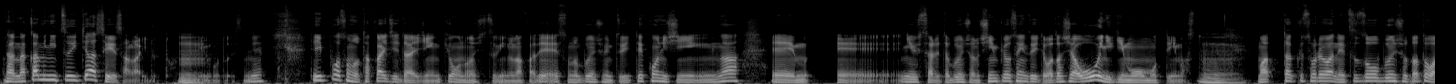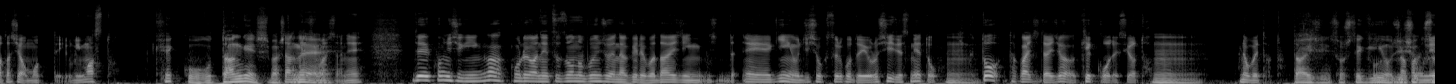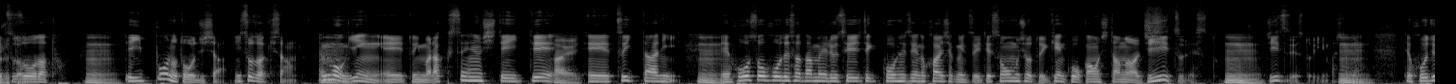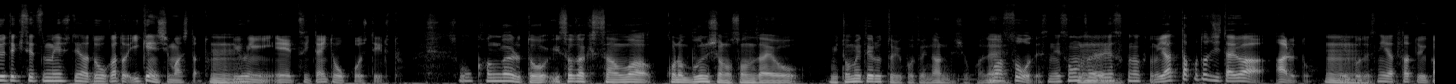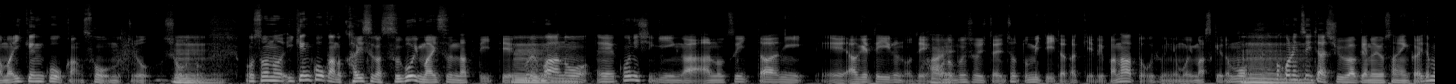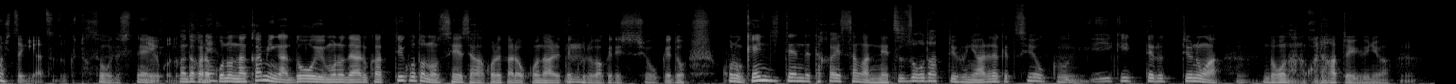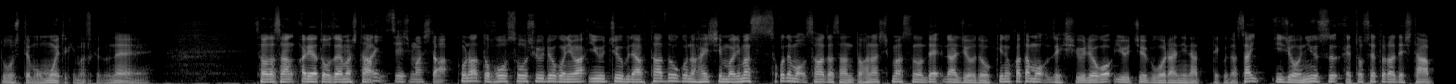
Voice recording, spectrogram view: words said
だから中身については精査がいるということですね。で一方、その高市大臣、今日の質疑の中で、その文書について、小西議員が、えーえー入手された文書の信憑性について私は大いに疑問を持っていますと、うん、全くそれは捏造文書だと私は思っておりますと。結構断言しましたね。断言しましたね。で、小西議員がこれは捏造の文書でなければ大臣、えー議員を辞職することでよろしいですねと聞くと、高市大臣は結構ですよと。うん、述べたと。大臣そして議員を辞職すると。造だと。うん。で一方の当事者、磯崎さん、うん。もう議員、えー、と今、落選していて、はい。えーツイッターに、うん。えー放送法で定める政治的公平性の解釈について、総務省と意見交換をしたのは事実ですと、うん。事実ですと言いましたね、うん。で補充的説明してはどうかと意見しましたとうんいうふうに、えーツイッターに投稿していると。そう考えると磯崎さんはこの文書の存在を認めてるということになるんでしょうかね。まあそうですね、存在が少なくとも、やったこと自体はあるということですね、やったというか、まあ、意見交換、総務省と、うん。もうその意見交換の回数がすごい枚数になっていて、うん。これはあの、えー小西議員があのツイッターに、えー上げているので、はい。この文章自体、ちょっと見ていただければなというふうに思いますけれども、うん。まあこれについては週明けの予算委員会でも質疑が続くと。そうですね。いうことですね。まあ、だからこの中身がどういうものであるかっていうことの精査がこれから行われてくるわけでしょうけど、この現時点で高市さんが捏造だっていうふうにあれだけ強く言い切ってるっていうのがどうなのかなというふうにはどうしても思えてきますけどね澤田さんありがとうございました、はい、失礼しました。この後放送終了後には YouTube でアフタートークの配信もあります。そこでも澤田さんと話しますのでラジオでお聞きの方もぜひ終了後 YouTube ご覧になってください。以上ニュースエトセトラでした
